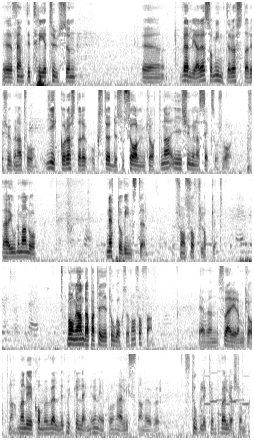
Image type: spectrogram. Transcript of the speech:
Eh, 53 000 eh, väljare som inte röstade 2002 gick och röstade och stödde Socialdemokraterna i 2006 års val. Så här gjorde man då nettovinster från sofflocket. Många andra partier tog också från soffan. Även Sverigedemokraterna. Men det kommer väldigt mycket längre ner på den här listan över storleken på väljarströmmarna.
